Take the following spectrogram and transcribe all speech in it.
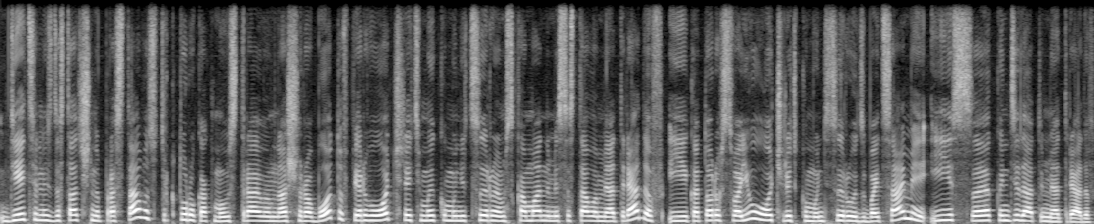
деятельность достаточно проста. Вот структура, как мы выстраиваем нашу работу. В первую очередь мы коммуницируем с командными составами отрядов, и которые в свою очередь коммуницируют с бойцами и с кандидатами отрядов.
